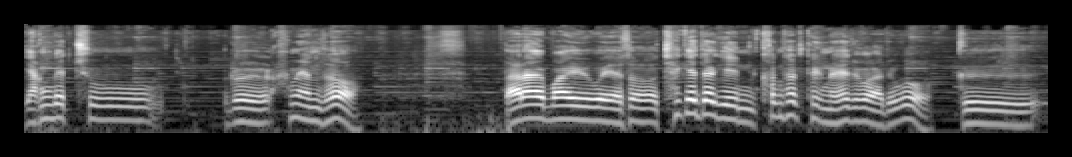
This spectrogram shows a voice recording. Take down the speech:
양배추를 하면서 나라바이오에서 체계적인 컨설팅을 해줘가지고 그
